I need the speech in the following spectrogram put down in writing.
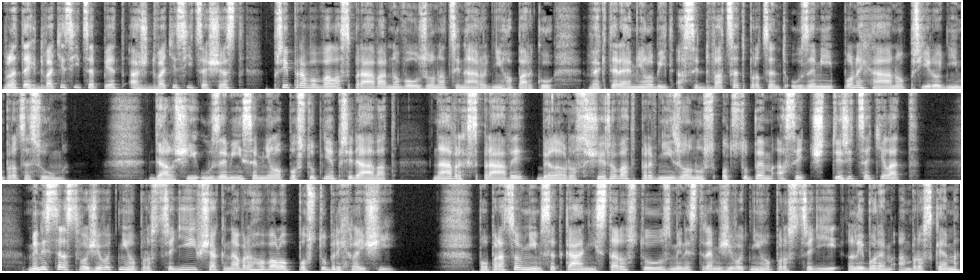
v letech 2005 až 2006 připravovala zpráva novou zonaci Národního parku, ve které mělo být asi 20% území ponecháno přírodním procesům. Další území se mělo postupně přidávat. Návrh zprávy byl rozšiřovat první zónu s odstupem asi 40 let. Ministerstvo životního prostředí však navrhovalo postup rychlejší. Po pracovním setkání starostů s ministrem životního prostředí Liborem Ambroskem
